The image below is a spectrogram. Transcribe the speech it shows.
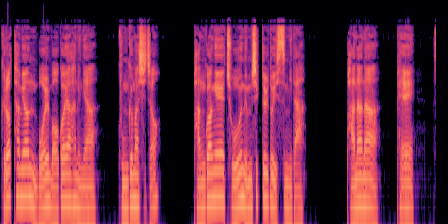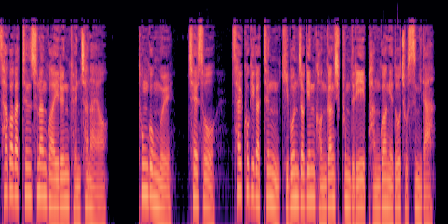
그렇다면 뭘 먹어야 하느냐 궁금하시죠? 방광에 좋은 음식들도 있습니다. 바나나, 배, 사과 같은 순한 과일은 괜찮아요. 통곡물, 채소, 살코기 같은 기본적인 건강식품들이 방광에도 좋습니다.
